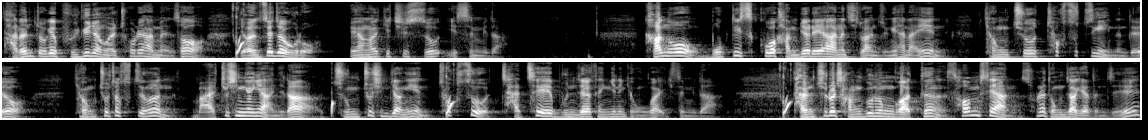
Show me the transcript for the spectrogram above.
다른 쪽의 불균형을 초래하면서 연쇄적으로 영향을 끼칠 수 있습니다. 간혹 목 디스크와 감별해야 하는 질환 중에 하나인 경추 척수증이 있는데요. 경추 척수증은 말추신경이 아니라 중추신경인 척수 자체에 문제가 생기는 경우가 있습니다. 단추를 잠그는 것 같은 섬세한 손의 동작이라든지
